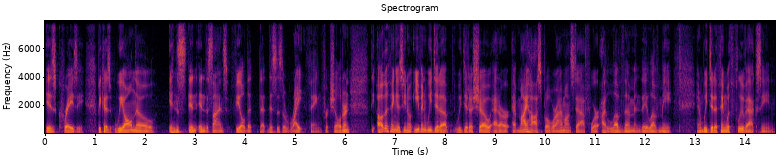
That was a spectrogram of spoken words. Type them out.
is crazy because we all know in, in, in the science field that that this is the right thing for children. The other thing is, you know, even we did a we did a show at our at my hospital where I'm on staff where I love them and they love me, and we did a thing with flu vaccine,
